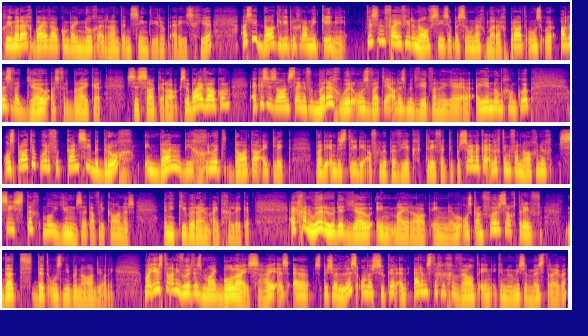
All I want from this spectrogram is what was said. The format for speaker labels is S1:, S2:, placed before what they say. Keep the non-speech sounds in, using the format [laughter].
S1: Goeiemôre, baie welkom by nog 'n rand en sent hier op RSG. As jy dalk hierdie program nie ken nie, tussen 5:00 en 6:30 op 'n Sondagmiddag praat ons oor alles wat jou as verbruiker se sak raak. So baie welkom. Ek is Susan Steyn en vanmiddag hoor ons wat jy alles moet weet wanneer jy 'n eiendom gaan koop. Ons praat ook oor vakansiebedrog en dan die groot data-uitlek wat die industrie die afgelope week getref het. Toe persoonlike inligting van nagenoeg 60 miljoen Suid-Afrikaners in die kuberruim uitgelek het. Ek gaan hoor hoe dit jou en my raak en hoe ons kan voorsorg tref dat dit ons nie benadeel nie. Maar eerste aan die woord is Mike Bolhuis. Hy is 'n spesialis ondersoeker in ernstige geweld en ekonomiese misdrywe.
